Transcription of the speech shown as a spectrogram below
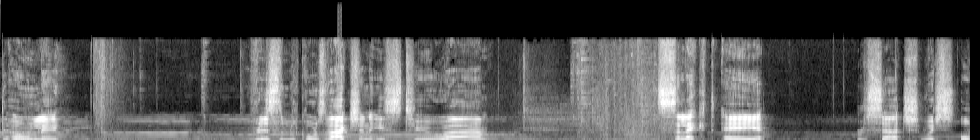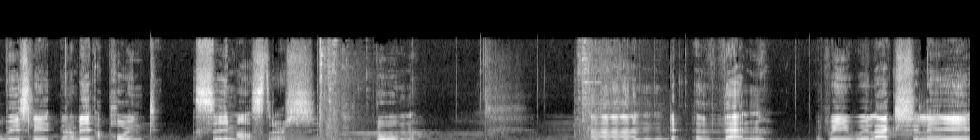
the only reasonable course of action is to um, select a research, which is obviously gonna be appoint sea masters. Boom. And then we will actually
